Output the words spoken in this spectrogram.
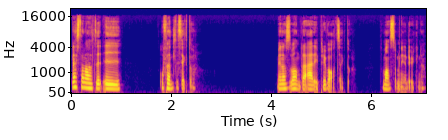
nästan alltid i offentlig sektor. Medan de andra är i privat sektor, de mansdominerade yrkena.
